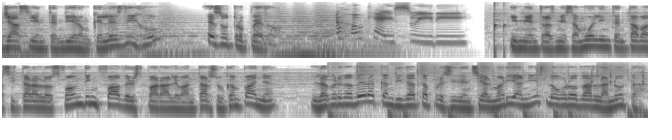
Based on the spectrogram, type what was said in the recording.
Ya si entendieron qué les dijo, es otro pedo. Y mientras mi Samuel intentaba citar a los Founding Fathers para levantar su campaña, la verdadera candidata presidencial Marianis logró dar la nota.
